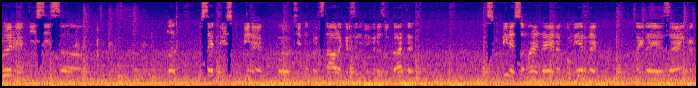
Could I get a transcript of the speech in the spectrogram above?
Prvi vtisi so no, vse tri skupine, bojo očitno predstavljale kar zanimive rezultate. Skupine so malo neenakomerne, tako da je zaenkrat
